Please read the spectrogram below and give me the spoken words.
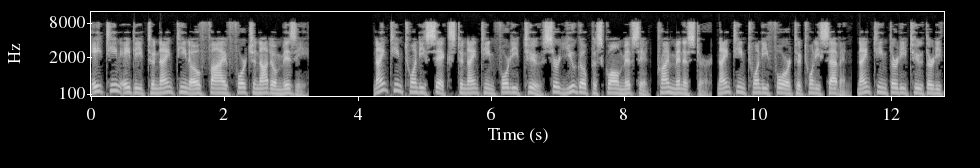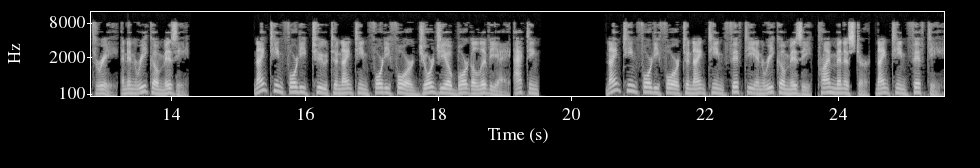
1880 to 1905 Fortunato Mizzi. 1926 to 1942 Sir Hugo Pasquale Mifsud Prime Minister. 1924 to 27 1932-33 and Enrico Mizzi 1942–1944 Giorgio Borg Olivier acting. 1944–1950 Enrico Mizzi Prime Minister 1950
